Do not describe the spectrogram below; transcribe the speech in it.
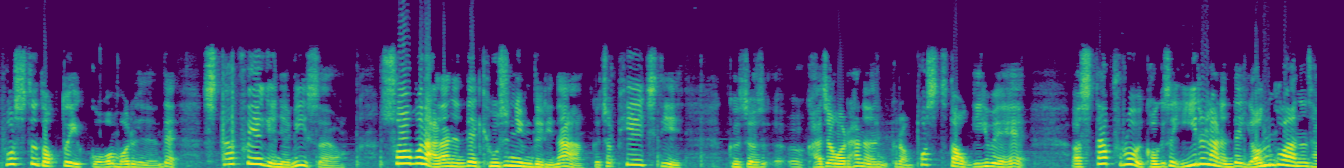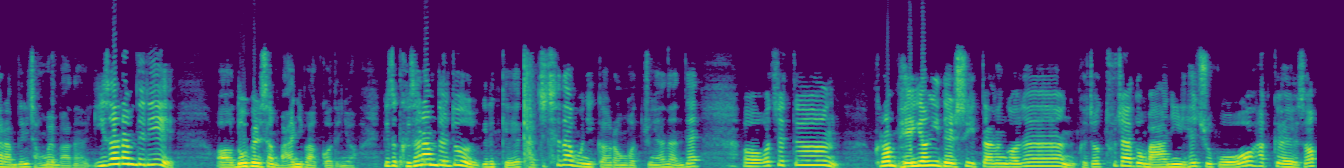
포스트 덕도 있고 뭐 이렇게 되는데 스타프의 개념이 있어요. 수업은 안 하는데 교수님들이나 그죠 PhD 그저 가정을 하는 그런 포스트 덕 이외에 어, 스타프로 거기서 일을 하는데 연구하는 사람들이 정말 많아요. 이 사람들이 어, 노벨상 많이 받거든요. 그래서 그 사람들도 이렇게 같이 쳐다보니까 그런 것 중에 하나인데 어, 어쨌든 그런 배경이 될 수 있다는 거는 그저 투자도 많이 해주고 학교에서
